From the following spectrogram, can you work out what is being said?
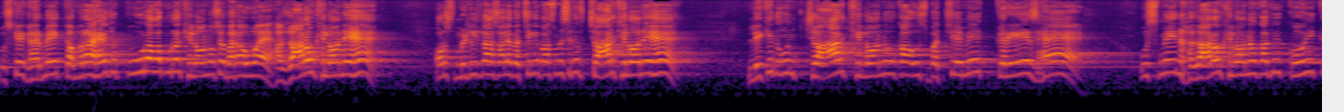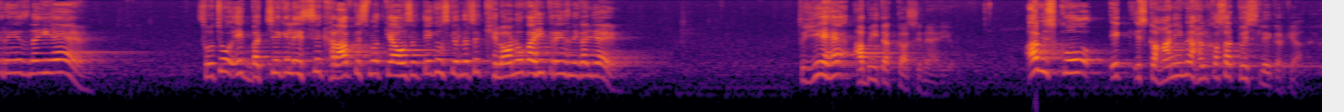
उसके घर में एक कमरा है जो पूरा का पूरा खिलौनों से भरा हुआ है, हज़ारों खिलौने हैं। और उस मिडिल क्लास वाले बच्चे के पास में सिर्फ़ चार खिलौने हैं। लेकिन उन चार खिलौनों का उस बच्चे में क्रेज है। उसमें इन हज़ारों खिलौनों का भी कोई क्रेज नहीं है। सोचो, एक बच्चे के लिए इससे खराब किस्मत क्या हो सकती है कि उसके अंदर से खिलौनों का ही क्रेज निकल जाए? तो ये है अभी तक का सिनेरियो अब इसको एक, इस कहानी में हल्का सा ट्विस्ट लेकर के आते हैं।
